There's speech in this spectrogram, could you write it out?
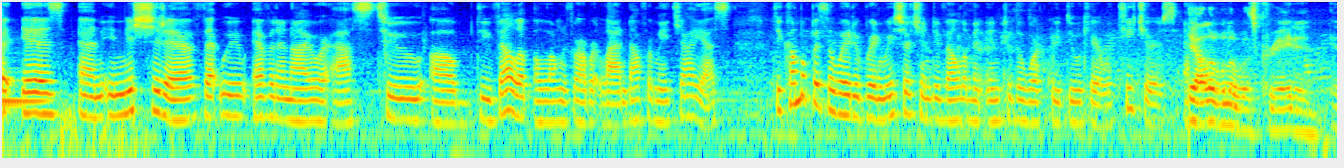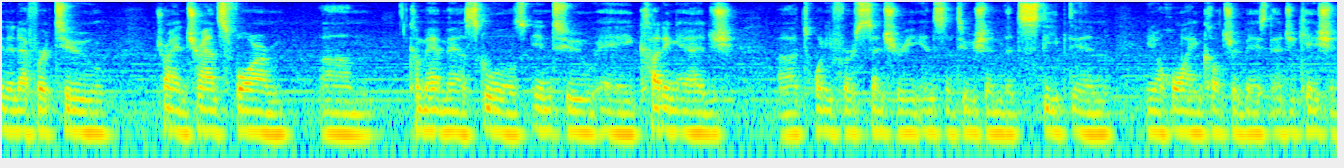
Keala'ula is an initiative that we, Evan and I were asked to uh, develop along with Robert Landau from HIS to come up with a way to bring research and development into the work we do here with teachers. Keala'ula was created in an effort to try and transform um, Kamehameha schools into a cutting edge uh, 21st century institution that's steeped in you know, Hawaiian culture-based education.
